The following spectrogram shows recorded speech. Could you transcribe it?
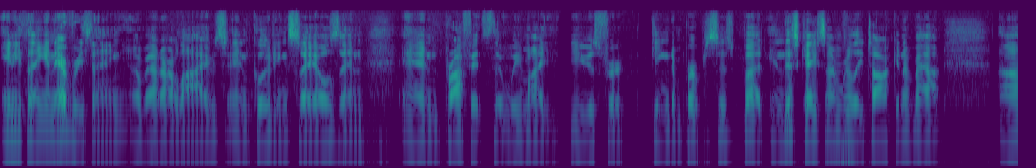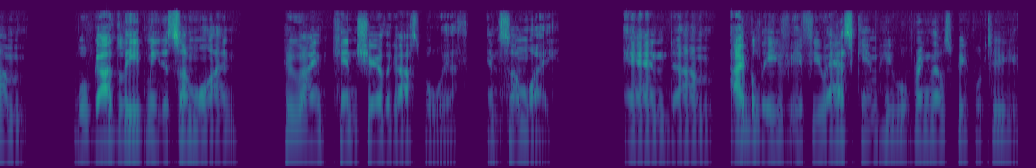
anything and everything about our lives, including sales and and profits that we might use for kingdom purposes. But in this case, I'm really talking about um, will God lead me to someone who I can share the gospel with in some way? And um, I believe if you ask Him, He will bring those people to you.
